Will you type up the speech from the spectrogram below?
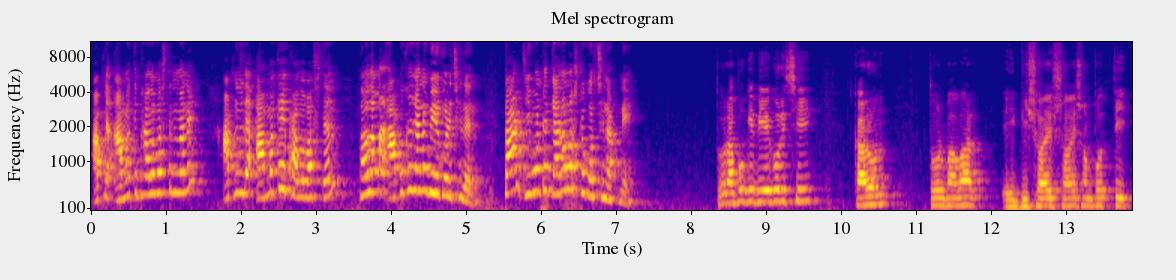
আপনি আমাকে ভালোবাসতেন মানে? আপনি যদি আমাকেই ভালোবাসতেন, তাহলে আমার আপুকে কেন বিয়ে করেছিলেন? তার জীবনটা কেন নষ্ট করছেন আপনি? তোর আপুকে বিয়ে করেছি কারণ তোর বাবার এই বিষয়ে সয় সম্পত্তি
